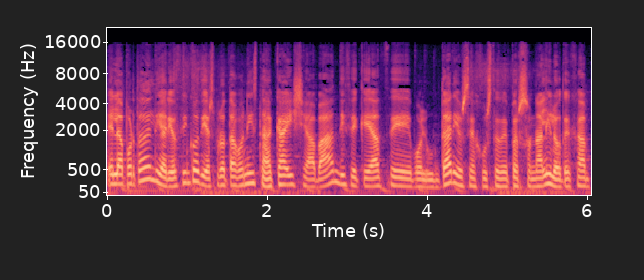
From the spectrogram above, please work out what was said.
En la portada del diario Cinco Días, protagonista CaixaBank dice que hace voluntario ese ajuste de personal y lo deja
